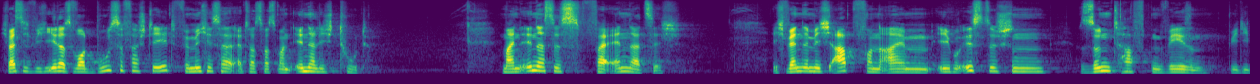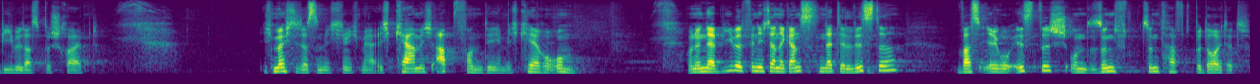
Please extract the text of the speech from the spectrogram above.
Ich weiß nicht, wie ihr das Wort Buße versteht. Für mich ist es etwas, was man innerlich tut. Mein Innerstes verändert sich. Ich wende mich ab von einem egoistischen, sündhaften Wesen, wie die Bibel das beschreibt. Ich möchte das nicht mehr. Ich kehre mich ab von dem. Ich kehre um. Und in der Bibel finde ich da eine ganz nette Liste, was egoistisch und sündhaft bedeutet.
